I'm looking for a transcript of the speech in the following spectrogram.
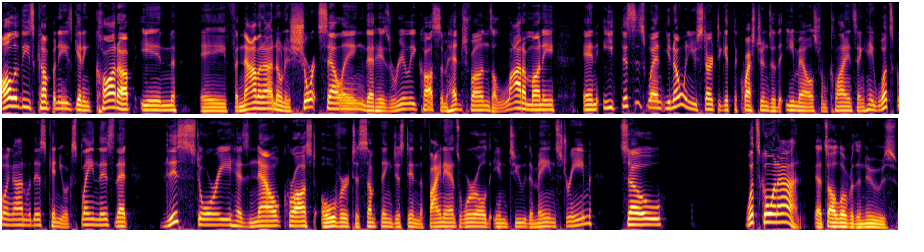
all of these companies getting caught up in a phenomena known as short selling that has really cost some hedge funds a lot of money and ETH, this is when, you know, when you start to get the questions or the emails from clients saying, hey, what's going on with this? Can you explain this? That this story has now crossed over to something just in the finance world into the mainstream. So, what's going on? That's all over the news.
